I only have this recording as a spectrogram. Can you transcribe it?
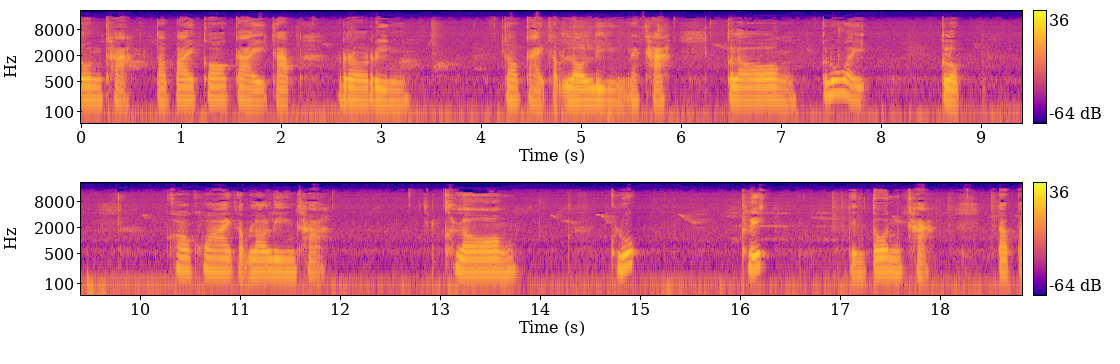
ต้นค่ะ ต่อไปกอไก่กับรอริงกอไก่กับลอลิงนะคะ กลอง กล้วย กลบ คอควายกับลอลิงค่ะ คลอง คลุก คลิก เป็นต้นค่ะ ต่อไป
